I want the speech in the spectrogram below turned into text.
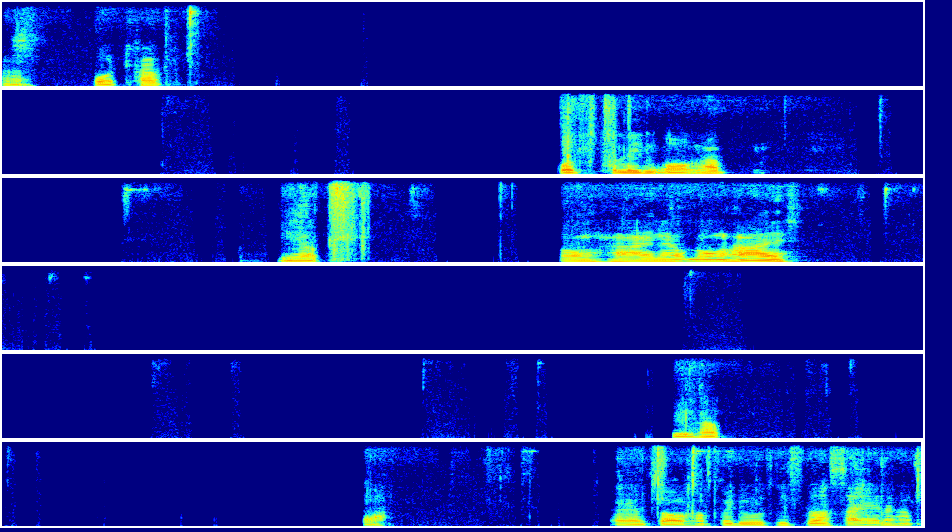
อะปลดครับปลดสลิงออกครับ นี่ครับ ลองหายนะครับ ลองหาย โอเคครับ กันต่อครับไปดูที่ตัวใส่นะครับ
